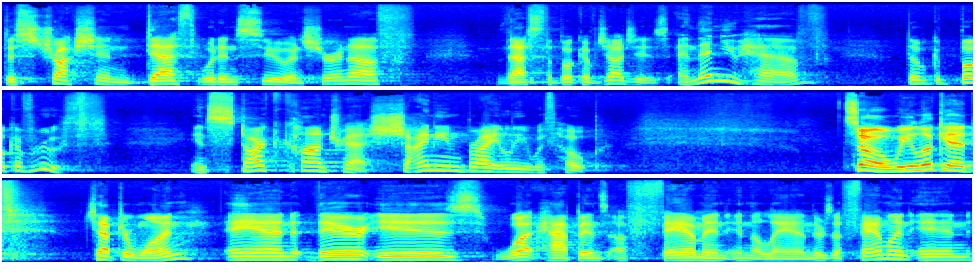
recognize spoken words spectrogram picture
destruction, death would ensue. And sure enough, that's the book of Judges. And then you have the book of Ruth in stark contrast, shining brightly with hope. So we look at chapter 1, and there is what happens a famine in the land. There's a famine in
